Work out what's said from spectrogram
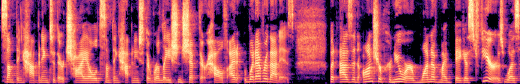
something happening to their child, something happening to their relationship, their health, I, whatever that is. But as an entrepreneur, one of my biggest fears was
